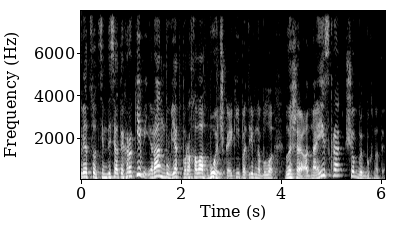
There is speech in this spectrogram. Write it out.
1970-х років Іран був як порохова бочка, якій потрібно було лише одна іскра, щоб вибухнути.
